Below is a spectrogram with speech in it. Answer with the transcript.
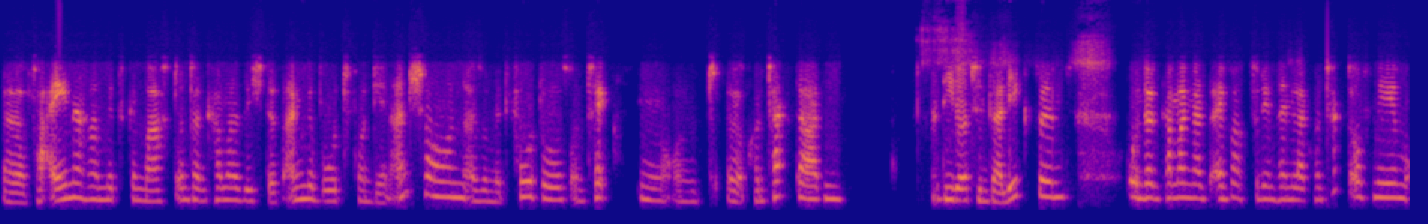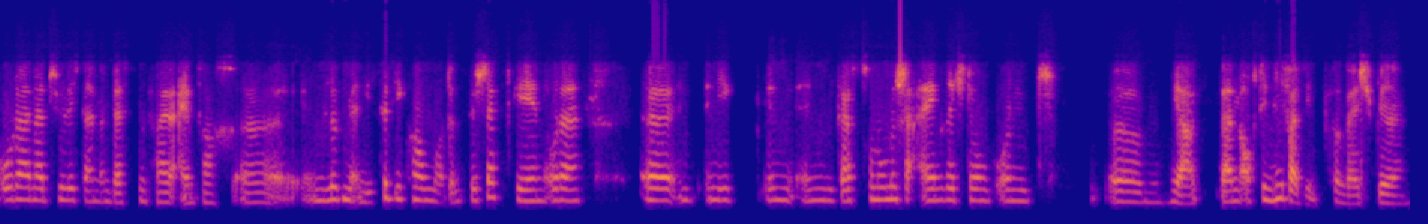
äh, Vereine haben mitgemacht und dann kann man sich das Angebot von denen anschauen, also mit Fotos und Texten und äh, Kontaktdaten, die dort hinterlegt sind. Und dann kann man ganz einfach zu dem Händler Kontakt aufnehmen oder natürlich dann im besten Fall einfach äh, in Lübben in die City kommen und ins Geschäft gehen oder äh, in, in, die, in, in gastronomische Einrichtung und ähm, ja, dann auch den Lieferdienst zum Beispiel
